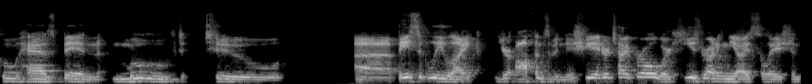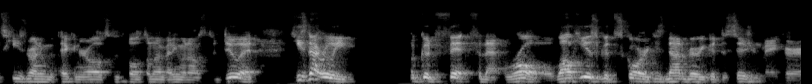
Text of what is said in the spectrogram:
who has been moved to uh, basically like your offensive initiator type role where he's running the isolations, he's running the pick and rolls because the Bulls don't have anyone else to do it. He's not really a good fit for that role. While he is a good scorer, he's not a very good decision maker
